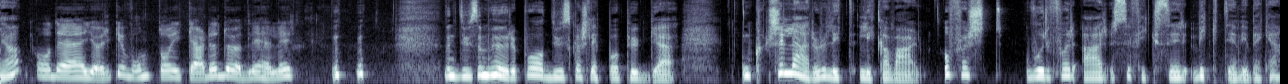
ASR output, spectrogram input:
Ja. Og det gjør ikke vondt, og ikke er det dødelig heller. Men du som hører på, du skal slippe å pugge. Kanskje lærer du litt likevel. Og først, hvorfor er suffikser viktige, Vibeke?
